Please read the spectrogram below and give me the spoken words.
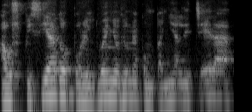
auspiciado por el dueño de una compañía lechera,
